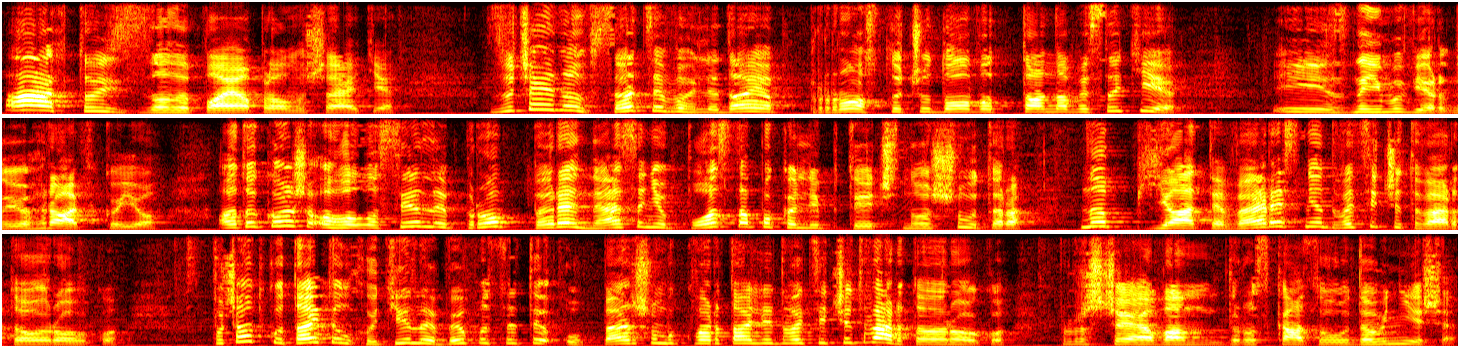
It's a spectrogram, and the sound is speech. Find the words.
а хтось залипає планшеті. Звичайно, все це виглядає просто чудово та на висоті і з неймовірною графікою. А також оголосили про перенесення постапокаліптичного шутера на 5 вересня 2024 року. Спочатку тайтл хотіли випустити у першому кварталі 24-го року, про що я вам розказував давніше.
